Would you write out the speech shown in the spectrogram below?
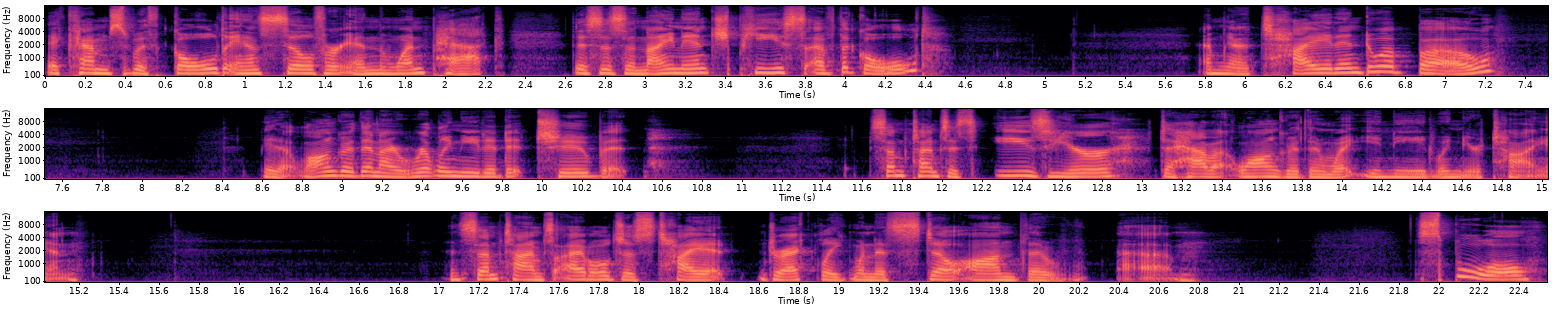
It comes with gold and silver in one pack. This is a nine inch piece of the gold. I'm going to tie it into a bow. Made it longer than I really needed it to, but sometimes it's easier to have it longer than what you need when you're tying. And sometimes I will just tie it directly when it's still on the um, spool.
